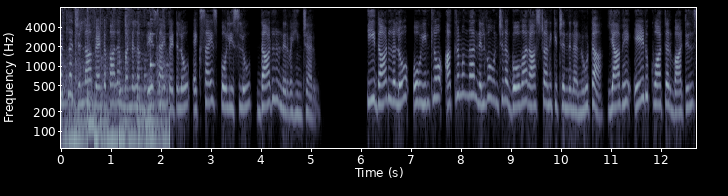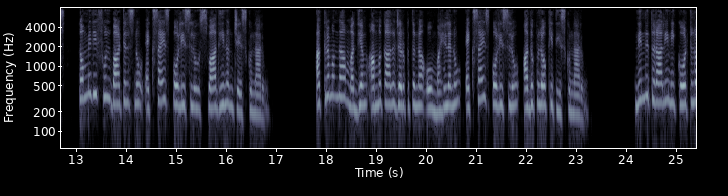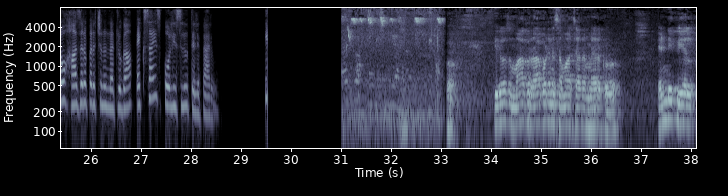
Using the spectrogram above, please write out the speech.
జిల్లా వేటపాలెం మండలం దేశాయిపేటలో ఎక్సైజ్ పోలీసులు దాడులు నిర్వహించారు. ఈ దాడులలో ఓ ఇంట్లో అక్రమంగా నిల్వ ఉంచిన గోవా రాష్ట్రానికి చెందిన నూట యాభై ఏడు క్వార్టర్ బాటిల్స్ తొమ్మిది ఫుల్ బాటిల్స్ను ఎక్సైజ్ పోలీసులు స్వాధీనం చేసుకున్నారు. అక్రమంగా మద్యం అమ్మకాలు జరుపుతున్న ఓ మహిళను ఎక్సైజ్ పోలీసులు అదుపులోకి తీసుకున్నారు. నిందితురాలిని కోర్టులో హాజరుపరచనున్నట్లుగా ఎక్సైజ్ పోలీసులు తెలిపారు. ఈరోజు మాకు రాబడిన సమాచారం మేరకు ఎన్డీపీఎల్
